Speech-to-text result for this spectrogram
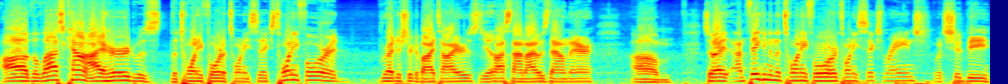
Uh, the last count I heard was the 24 to 26. 24 had registered to buy tires Yep. last time I was down there. Um, so I, I'm thinking in the 24, 26 range, which should be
